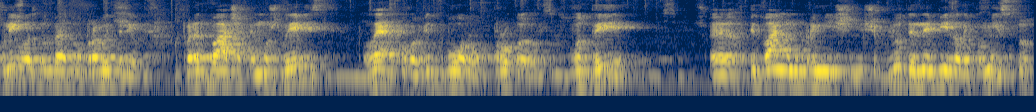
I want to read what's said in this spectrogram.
голів ОСББ, до управителів передбачити можливість легкого відбору е, води в підвальному приміщенні, щоб люди не бігали по місту,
